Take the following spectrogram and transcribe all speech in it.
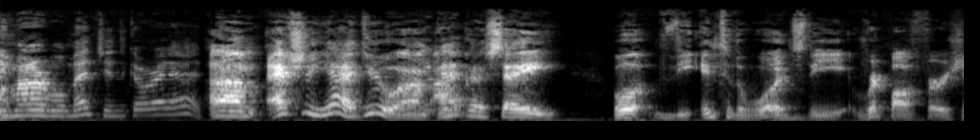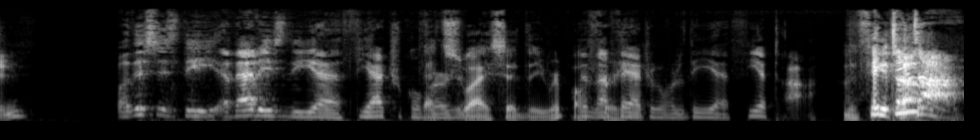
have any honorable mentions, go right ahead. Um, actually, yeah, I do. Um, I'm Okay. gonna say, well, the Into the Woods, the rip-off version. Well, this is the uh, that is the uh, theatrical That's version. That's why I said the rip-off Not version. theatrical version, the uh, theater. The theater. Theater.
